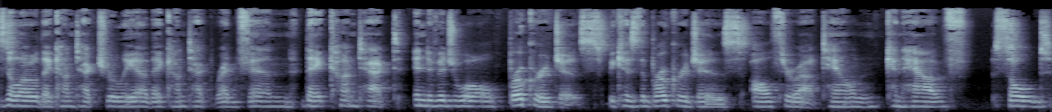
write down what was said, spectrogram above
Zillow, they contact Trulia, they contact Redfin, they contact individual brokerages because the brokerages all throughout town can have sold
